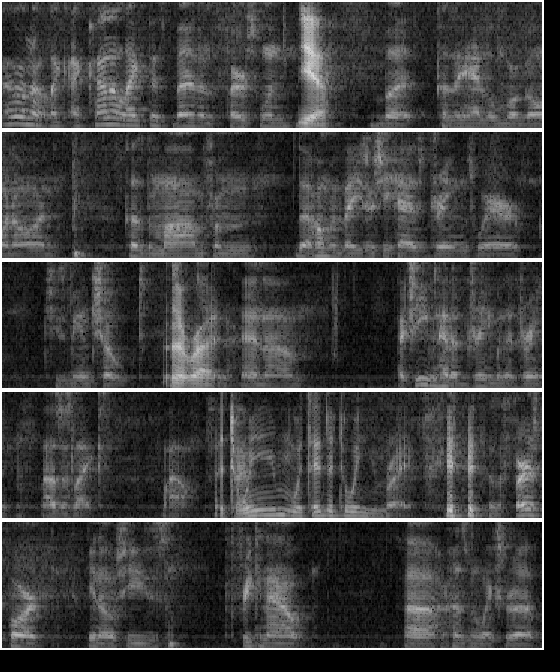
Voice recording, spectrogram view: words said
I don't know. Like I kind of like this better than the first one, Yeah. but because they had a little more going on. Because the mom from the home invasion, she has dreams where she's being choked, Uh, right. and um, like she even had a dream in a dream. I was just like, wow. A dweem within a dream. Right. Because the first part, you know, she's freaking out. Uh, her husband wakes her up,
